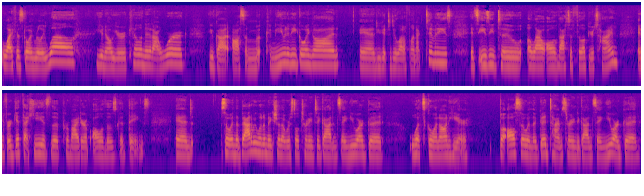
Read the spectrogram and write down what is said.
life is going really well, you know, you're killing it at work, you've got awesome community going on, and you get to do a lot of fun activities. It's easy to allow all of that to fill up your time and forget that He is the provider of all of those good things. And so, in the bad, we want to make sure that we're still turning to God and saying, You are good. What's going on here? But also in the good times turning to God and saying, You are good.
